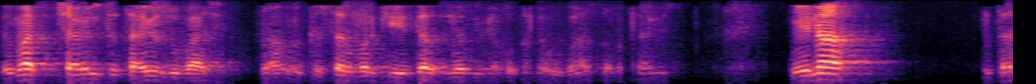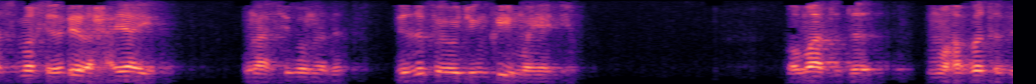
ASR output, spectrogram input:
به ما چا ویل ته تعویز وباسي نو که سر مر کې درد نه دی خو ته وباسه په تعویز وینا تاسو مخې ډېر حیاي مناسبه نه ده زه په یو جنکی مې یم او ما ته د محبت د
